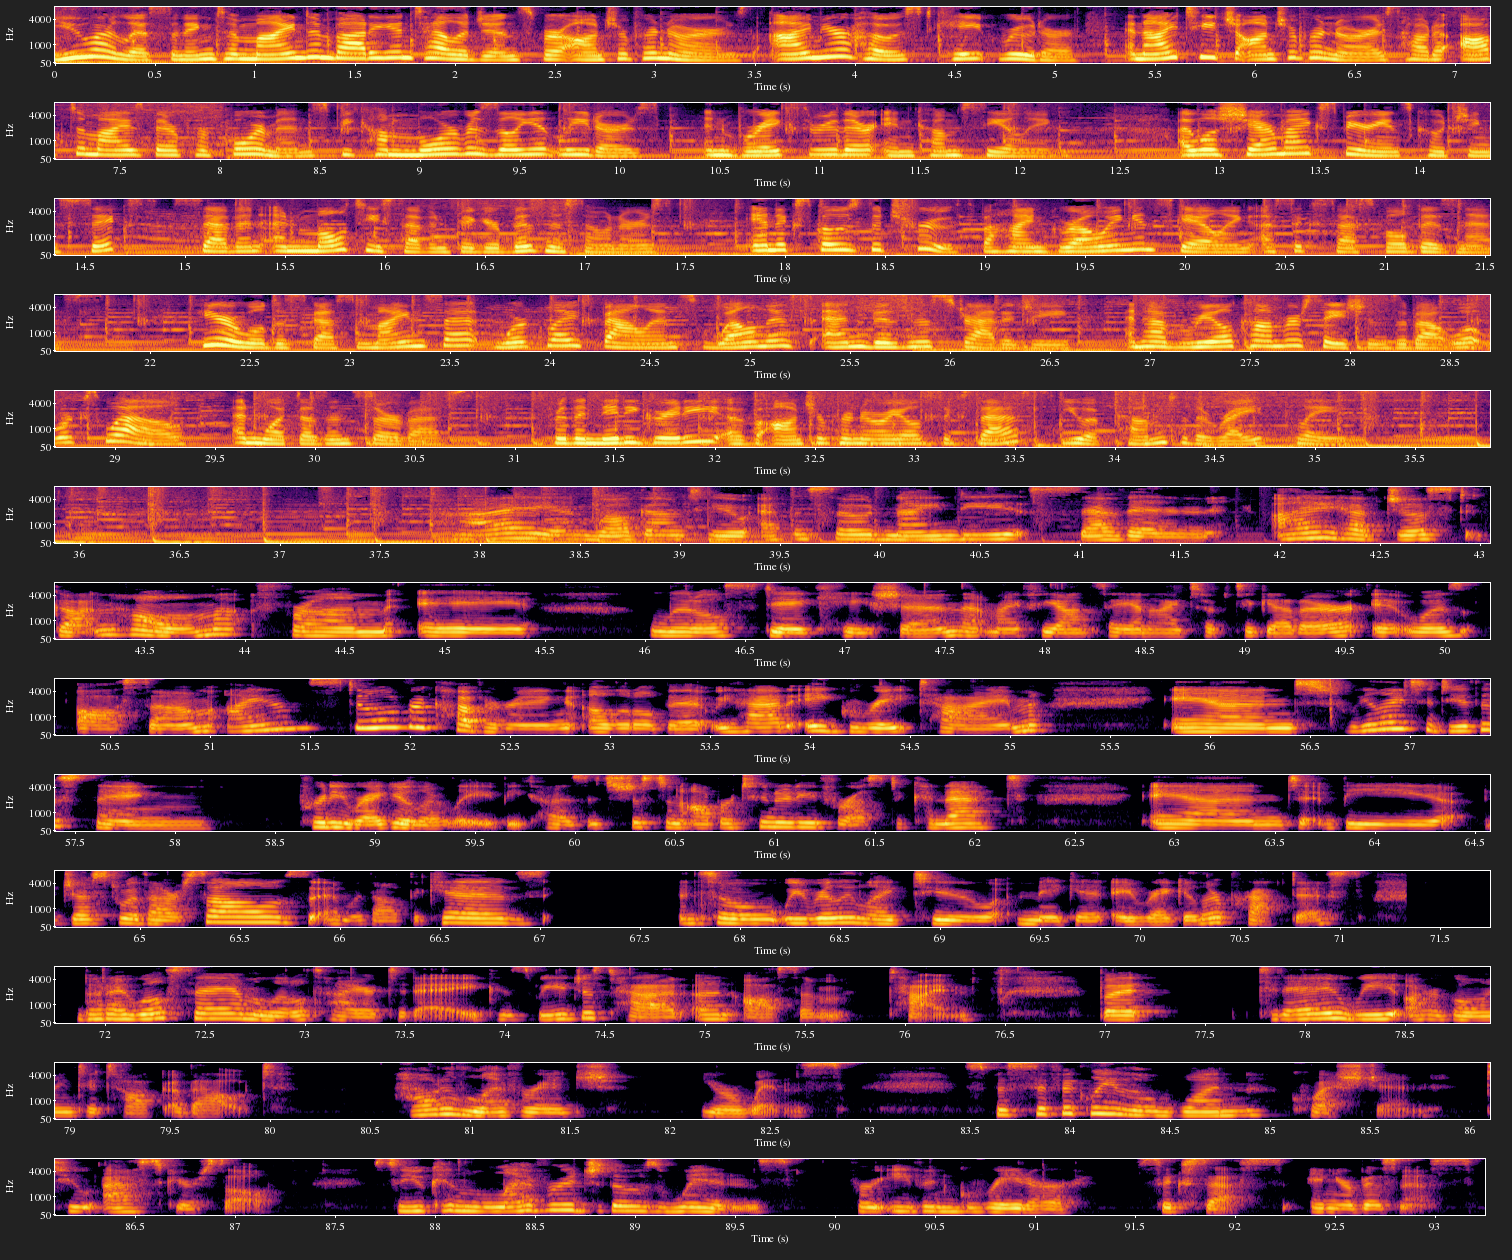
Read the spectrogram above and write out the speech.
You are listening to Mind and Body Intelligence for Entrepreneurs. I'm your host, Kate Reuter, and I teach entrepreneurs how to optimize their performance, become more resilient leaders, and break through their income ceiling. I will share my experience coaching six, seven, and multi seven figure business owners and expose the truth behind growing and scaling a successful business. Here we'll discuss mindset, work life balance, wellness, and business strategy, and have real conversations about what works well and what doesn't serve us. For the nitty gritty of entrepreneurial success, you have come to the right place. Hi, and welcome to episode 97. I have just gotten home from a little staycation that my fiance and I took together. It was awesome. I am still recovering a little bit. We had a great time, and we like to do this thing pretty regularly because it's just an opportunity for us to connect and be just with ourselves and without the kids. And so we really like to make it a regular practice. But I will say I'm a little tired today because we just had an awesome time. But today we are going to talk about how to leverage your wins. Specifically, the one question to ask yourself so you can leverage those wins for even greater success in your business.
